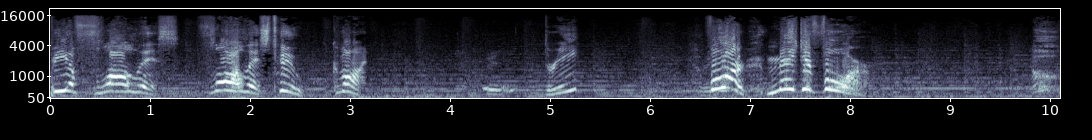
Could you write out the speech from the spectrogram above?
be a flawless, flawless two. Come on. Three, four. Make it four.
